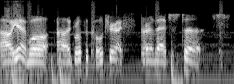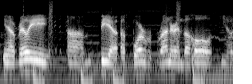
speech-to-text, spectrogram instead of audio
Oh yeah, well, uh, growth of culture. I started that just to, you know, really um, be a, a forerunner in the whole, you know,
